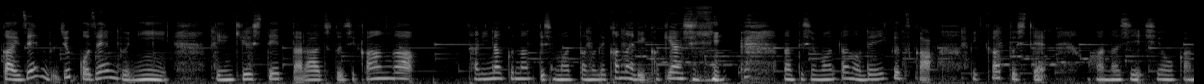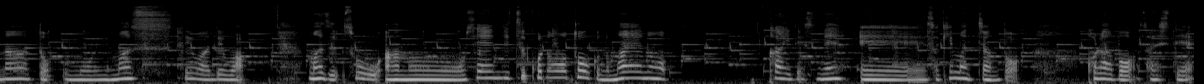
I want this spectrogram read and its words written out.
回全部10個全部に言及していったらちょっと時間が足りなくなってしまったのでかなり駆け足に なってしまったのでいくつかピックアップしてお話ししようかなと思います。ではではまずそうあのー先日このトークの前の回ですねえー、さきまっちゃんとコラボさせて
